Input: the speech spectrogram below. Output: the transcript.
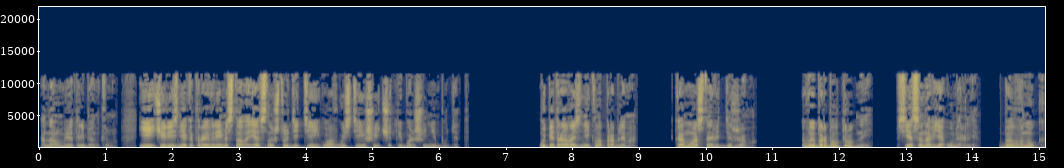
она умрет ребенком. И через некоторое время стало ясно, что детей у августейшей четы больше не будет. У Петра возникла проблема. Кому оставить державу? Выбор был трудный. Все сыновья умерли. Был внук,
